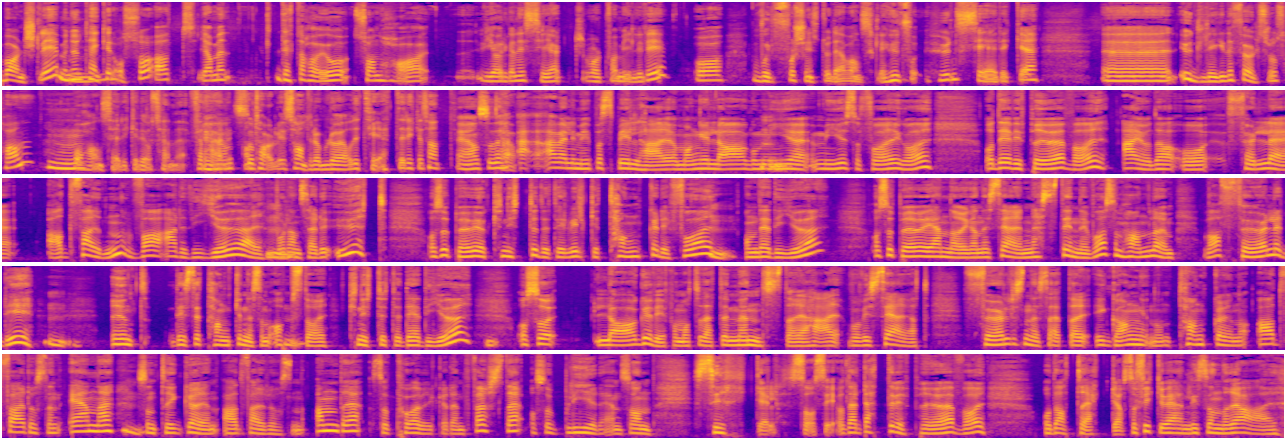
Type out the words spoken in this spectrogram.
barnslig, men hun tenker også at ja, men dette har jo Sånn har vi organisert vårt familieliv, og hvorfor syns du det er vanskelig? Hun, hun ser ikke Uh, underliggende følelser hos han, og han ser ikke det hos henne. For her Ja, så- antageligvis handler det om lojaliteter, ikke sant? Ja, så det Ja. er, er veldig mye på spill her, og mange lag, og mye, mye som foregår. Og det vi prøver, er jo da å følge atferden. Hva er det de gjør? Hvordan ser det ut? Og så prøver vi å knytte det til hvilke tanker de får om det de gjør. Og så prøver vi igjen å organisere neste nivå, som handler om hva føler de rundt disse tankene som oppstår knyttet til det de gjør. Og så lager vi på en måte dette mønsteret her, hvor vi ser at følelsene setter i gang noen tanker og atferd hos den ene, som trigger en atferd hos den andre, så påvirker den første, og så blir det en sånn sirkel, så å si. Og det er dette vi prøver og da trekker. Så fikk jo jeg en litt sånn rar,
